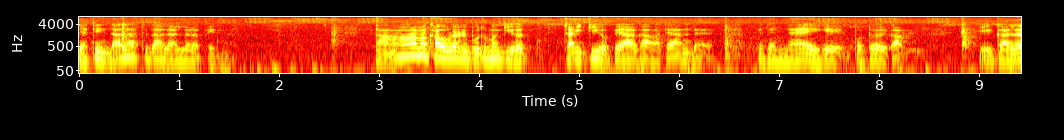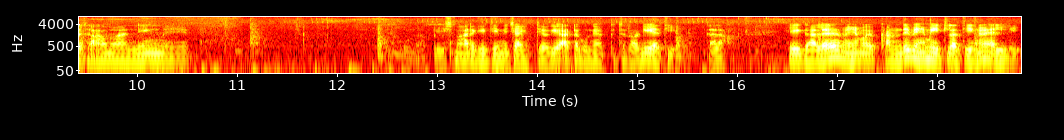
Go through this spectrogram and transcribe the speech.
යටින් දාලා අත දාලා අල්ලලා පෙන්නන. තාම කවුරු හරි බුරුම ගියොත් චෛත්‍යෝපයා ගාවට යන්න. මෙතන නෑ ඒකේ ෆොටෝ එකක්. ඒ ගල සාමාන්‍යයෙන් මේ අපේ ස්මාරකයේ තියෙන චෛත්‍ය වගේ අට ගුණයක් විතර වගේ ඇති ගලක්. ඒ ගල මෙහෙම කන්දේ මෙහෙම හිටලා තියෙනවා ඇල්ලේ.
